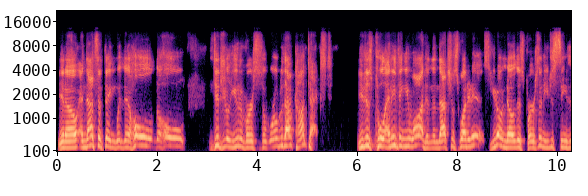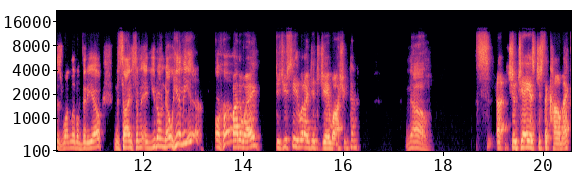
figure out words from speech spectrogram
you know, and that's the thing with the whole the whole digital universe is a world without context. You just pull anything you want, and then that's just what it is. You don't know this person. He just sees this one little video and decides to, and you don't know him either or her. By the way, did you see what I did to Jay Washington? no. Uh, so Jay is just a comic,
